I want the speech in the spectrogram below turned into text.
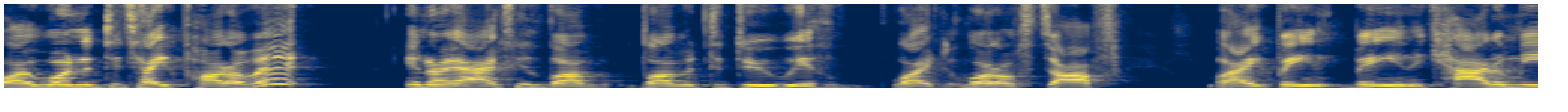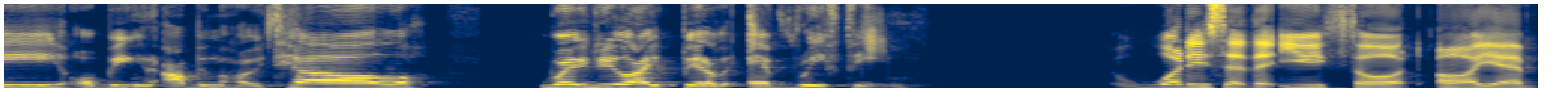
I wanted to take part of it and I actually love love it to do with like a lot of stuff like being being in the academy or being up in the hotel. We do like a bit of everything. What is it that you thought, oh yeah,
